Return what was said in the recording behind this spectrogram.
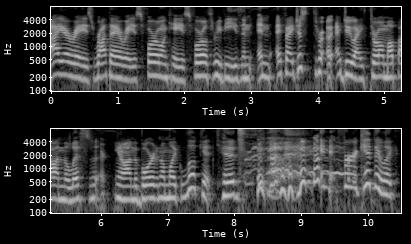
IRAs, Roth IRAs, 401ks, 403bs, and and if I just throw, I do, I throw them up on the list, you know, on the board, and I'm like, look at kids. and for a kid, they're like.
